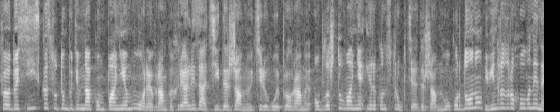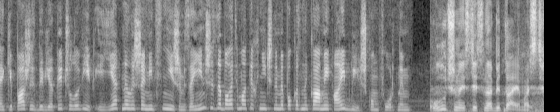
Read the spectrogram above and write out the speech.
Феодосійська суднобудівна компанія Море в рамках реалізації державної цільової програми облаштування і реконструкція державного кордону. Він розрахований на екіпаж із дев'яти чоловік і є не лише міцнішим за інші за багатьма технічними показниками, а й більш комфортним. Улучшена, естественно, обитаемость.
